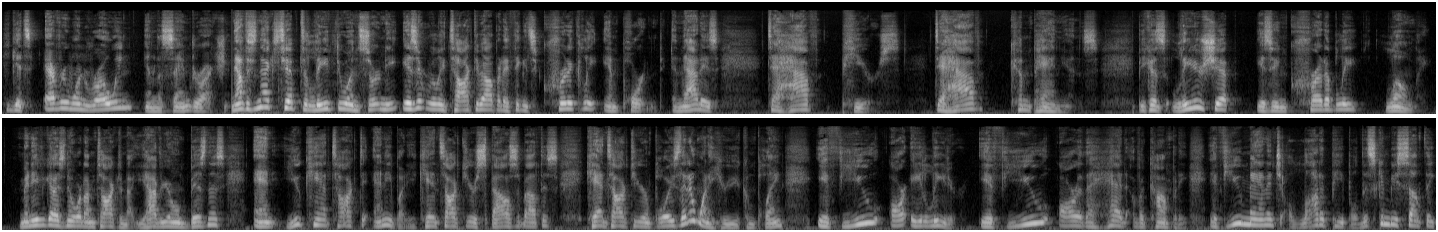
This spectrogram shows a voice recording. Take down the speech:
He gets everyone rowing in the same direction. Now, this next tip to lead through uncertainty isn't really talked about, but I think it's critically important. And that is to have peers, to have companions, because leadership is incredibly lonely. Many of you guys know what I'm talking about. You have your own business and you can't talk to anybody. You can't talk to your spouse about this, can't talk to your employees. They don't want to hear you complain. If you are a leader, if you are the head of a company, if you manage a lot of people, this can be something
